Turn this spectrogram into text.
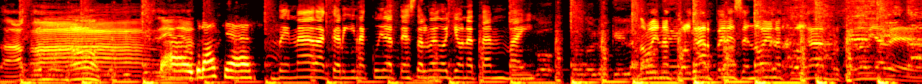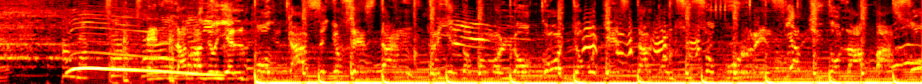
Ah, cómo no. Chao, gracias. De nada, Karina. Cuídate. Hasta luego, Jonathan. Bye. No vayan a colgar, espérense, no vayan a colgar porque voy a ver. En la radio y el podcast ellos están riendo como locos. Yo voy a estar con sus ocurrencias. Chido la paso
